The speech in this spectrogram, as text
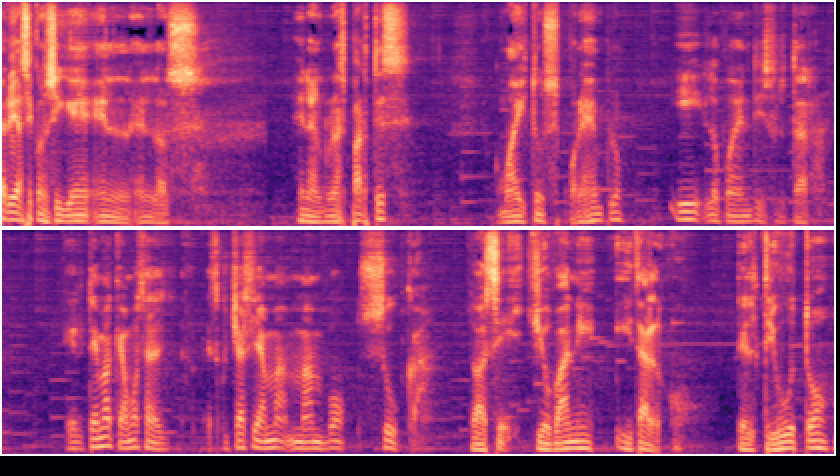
Pero ya se consigue en, los, en algunas partes, como iTunes, por ejemplo, y lo pueden disfrutar. El tema que vamos a escuchar se llama Mambo Zuka. Lo hace Giovanni Hidalgo del tributo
